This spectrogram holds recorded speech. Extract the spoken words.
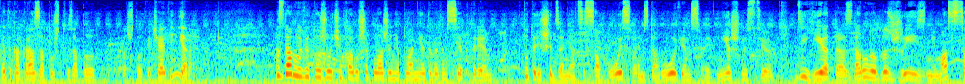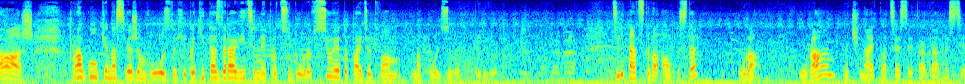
Это как раз за то, что, за то, за что отвечает Венера. По здоровью тоже очень хорошее положение планеты в этом секторе. Кто-то решит заняться собой, своим здоровьем, своей внешностью. Диета, здоровый образ жизни, массаж, прогулки на свежем воздухе, какие-то оздоровительные процедуры. Все это пойдет вам на пользу в этот период. 19 августа Уран. Уран начинает процесс ретроградности.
